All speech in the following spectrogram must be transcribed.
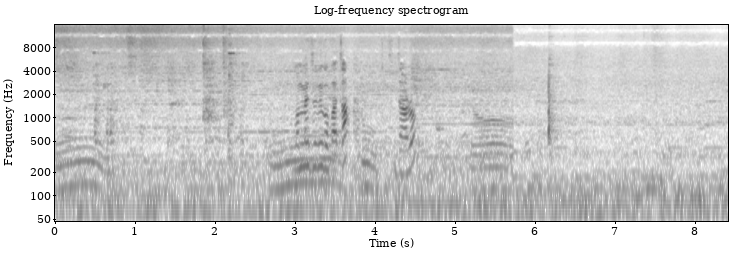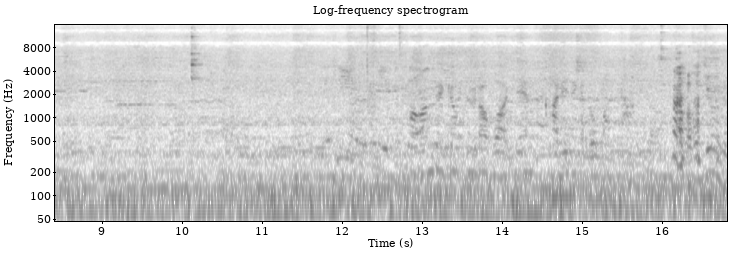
음. 음. 마음에 드는 거 맞아? 응. 진짜로? 야. 방안 배경 뷰라고 하기엔 가리는 게 너무 많다. 가서 찍으면 돼.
